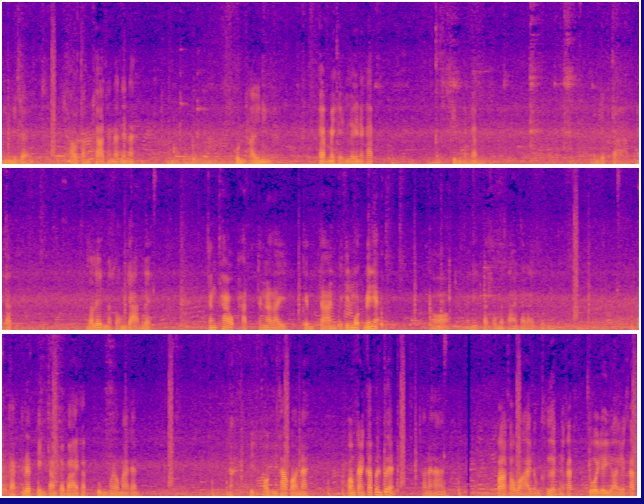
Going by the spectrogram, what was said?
มีมีแต่ชาวต่างชาติทั้งนั้นเลยนะ คนไทยนี่ แทบไม่เห็นเลยนะครับ มันกินนะครับบรรยากาศนะครับ เราเล่นมาสองอย่างเลย ทั้งข้าวผัดทั้งอะไรเต็มจานจะกินหมดไหมเนี่ยอ๋ออันนี้ผสมผสานกันหลายคนตักเลือกกินตามสบายครับกลุ่มของเรามากันนะกินขอกินข้าวก่อนนะพร้อมกันครับเพื่อนๆทานอาหารปลาสวายต้องเขื่อนนะครับ ตัวใหญ่ๆนะครับ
